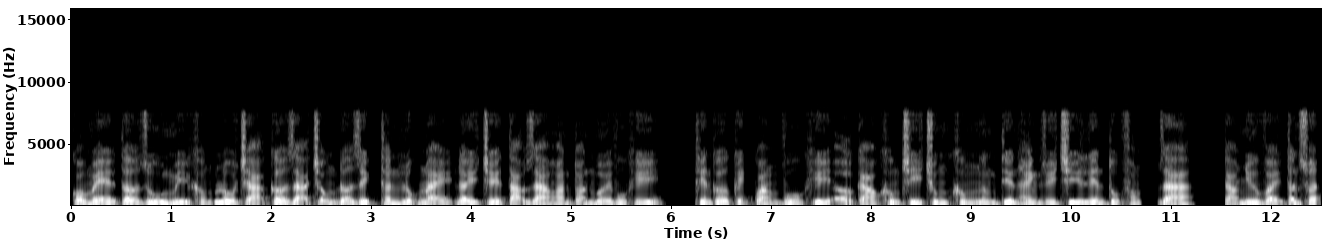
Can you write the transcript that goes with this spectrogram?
có mẹ tờ rủ mỹ khổng lồ trả cờ dạ chống đỡ dịch thần lúc này đây chế tạo ra hoàn toàn mới vũ khí thiên cơ kích quang vũ khí ở cao không chi trùng không ngừng tiến hành duy trì liên tục phong ra, cao như vậy tần suất,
